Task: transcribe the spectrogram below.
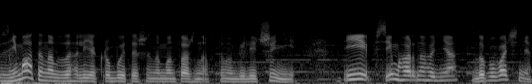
знімати нам взагалі, як робити шиномонтаж на автомобілі, чи ні. І всім гарного дня, до побачення!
